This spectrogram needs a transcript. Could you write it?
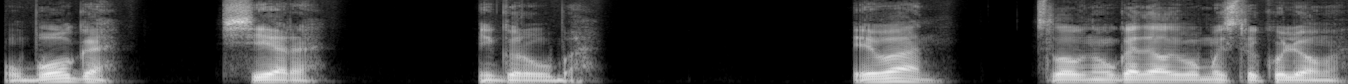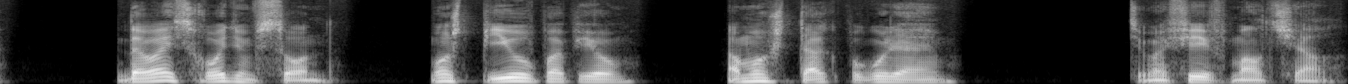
убого, серо и грубо. «Иван», — словно угадал его мысли Кулема, — «давай сходим в сон». Может, пиво попьем, а может, так погуляем». Тимофеев молчал.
